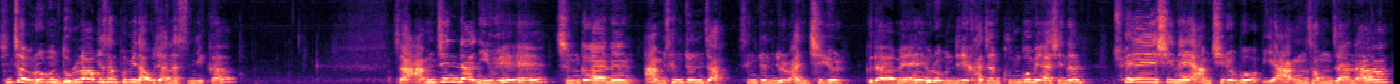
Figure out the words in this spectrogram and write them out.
진짜 여러분 놀라운 상품이 나오지 않았습니까? 자, 암 진단 이후에 증가하는 암 생존자, 생존율, 완치율, 그 다음에 여러분들이 가장 궁금해하시는 최신의 암 치료법, 양성자나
